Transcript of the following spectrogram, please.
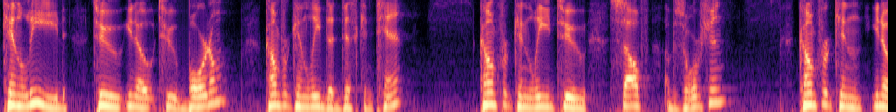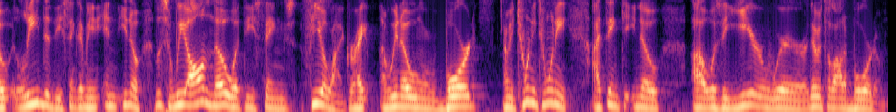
can lead to, you know, to boredom. Comfort can lead to discontent. Comfort can lead to self absorption comfort can you know lead to these things. I mean and you know listen we all know what these things feel like right? And we know when we're bored. I mean 2020 i think you know uh, was a year where there was a lot of boredom.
